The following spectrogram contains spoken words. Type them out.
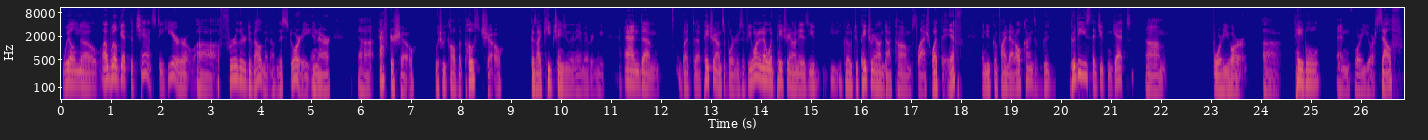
will know, uh, will get the chance to hear uh, a further development of this story in our uh, after show, which we call the post show, because I keep changing the name every week. And um, but uh, Patreon supporters, if you want to know what Patreon is, you you go to patreon.com slash what the if, and you can find out all kinds of good goodies that you can get um, for your uh, table and for yourself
